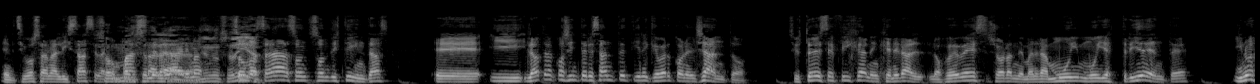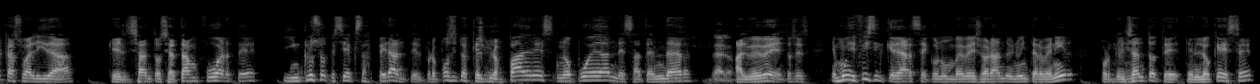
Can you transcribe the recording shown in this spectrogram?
en- si vos analizás la Son más composición de las lágrimas, no son más saladas, son, son distintas. Eh, y la otra cosa interesante tiene que ver con el llanto. Si ustedes se fijan, en general, los bebés lloran de manera muy, muy estridente, y no es casualidad que el llanto sea tan fuerte, incluso que sea exasperante. El propósito es que los padres no puedan desatender Claro. al bebé. Entonces, es muy difícil quedarse con un bebé llorando y no intervenir, porque el llanto te, te enloquece.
